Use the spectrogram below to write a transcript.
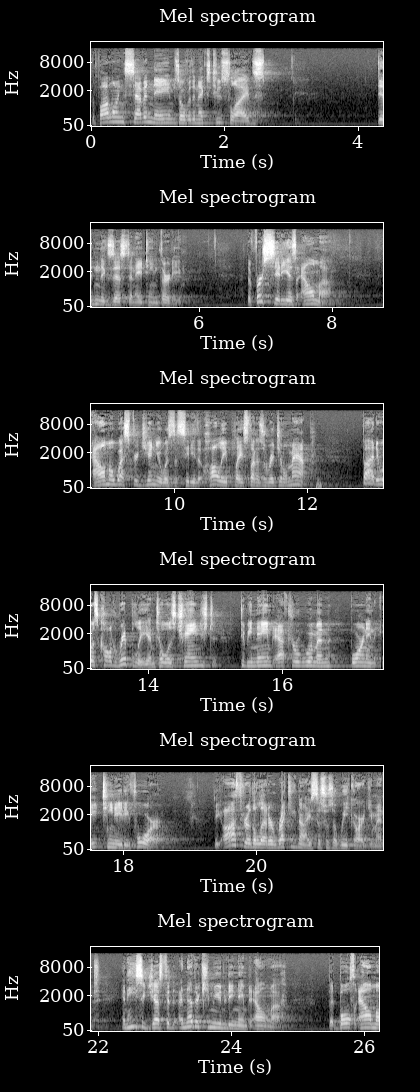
The following seven names over the next two slides didn't exist in 1830. The first city is Alma. Alma, West Virginia was the city that Holley placed on his original map. But it was called Ripley until it was changed to be named after a woman born in 1884. The author of the letter recognized this was a weak argument, and he suggested another community named Alma. But both Alma,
